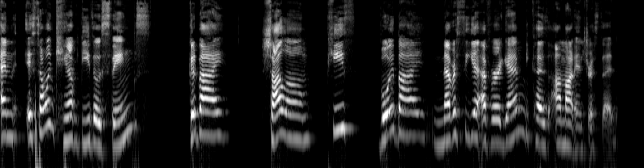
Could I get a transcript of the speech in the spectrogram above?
And if someone can't be those things, goodbye. Shalom peace, boy bye, never see you ever again because I'm not interested.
